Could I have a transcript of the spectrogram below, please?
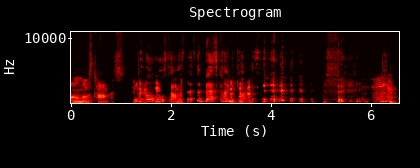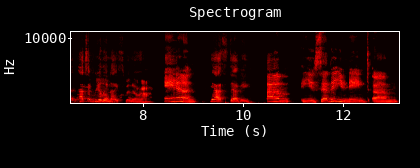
almost Thomas. It's, like a fake almost Thomas. That's the best kind of Thomas. and that's a really nice menorah. And Yes, Debbie. um, you said that you named um,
